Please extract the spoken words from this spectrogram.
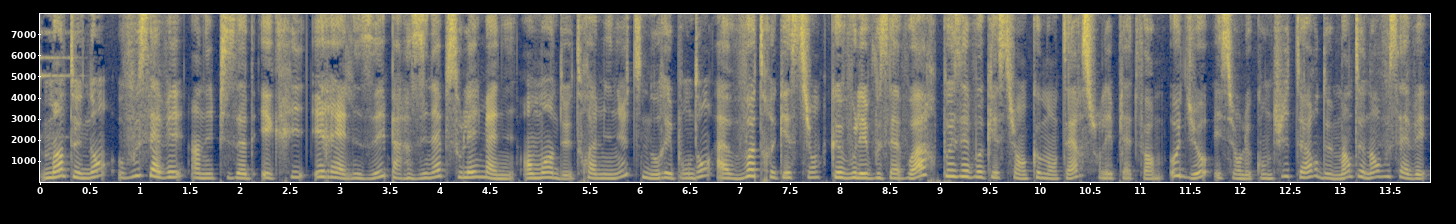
Maintenant, vous savez, un épisode écrit et réalisé par Zineb Souleimani. En moins de 3 minutes, nous répondons à votre question. Que voulez-vous savoir? Posez vos questions en commentaire sur les plateformes audio et sur le compte Twitter de Maintenant, vous savez.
